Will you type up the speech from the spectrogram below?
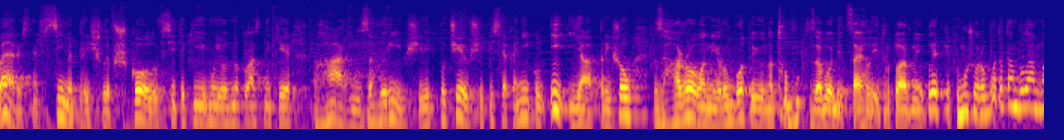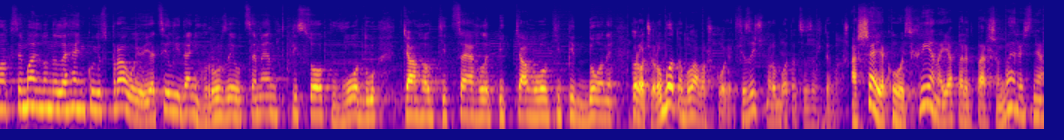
вересня, всі ми прийшли в школу, всі такі мої однокласники гарні, загорівші, відпочивші після канікул. І я прийшов згарований роботою на тому заводі цегли і тротуарної плитки, тому що робота там була максимально нелегенькою справою. Я цілий день грузив цемент, пісок, воду, тягав ті цегли, підтягував ті піддони. Коротше, робота була важкою. Фізична робота це завжди важко. А ще якогось хрена я перед 1 вересня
